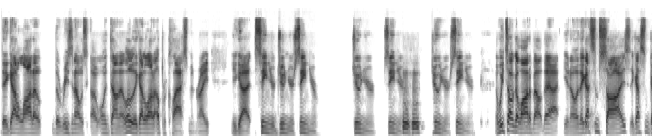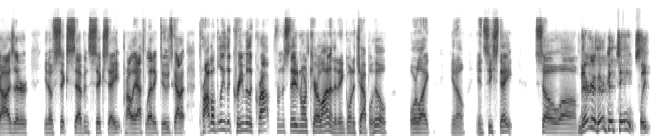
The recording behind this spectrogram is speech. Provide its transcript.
they got a lot of the reason I was I went down that low. They got a lot of upperclassmen, right? You got senior, junior, senior, junior, senior, mm-hmm. junior, senior, and we talk a lot about that, you know. And they got some size. They got some guys that are you know six seven, six eight, probably athletic dudes. Got a, probably the cream of the crop from the state of North Carolina that ain't going to Chapel Hill or like you know NC State. So um, they're they're a good team. Sleep,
